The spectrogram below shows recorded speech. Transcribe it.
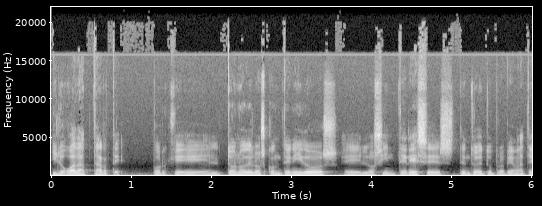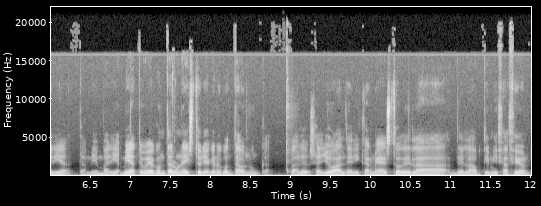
y luego adaptarte, porque el tono de los contenidos, eh, los intereses dentro de tu propia materia también varía. Mira, te voy a contar una historia que no he contado nunca, ¿vale? O sea, yo al dedicarme a esto de la, de la optimización,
